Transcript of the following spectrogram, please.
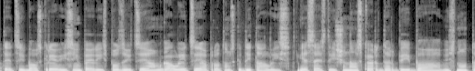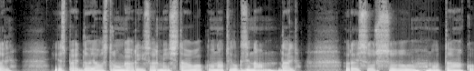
attiecībā uz Krievijas impērijas pozīcijām Galīcijā, protams, kad Itālijas iesaistīšanās kara darbībā visnotaļ iespaidoja Austrungārijas armijas stāvokli un atvilk zinām daļu resursu no tā, ko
